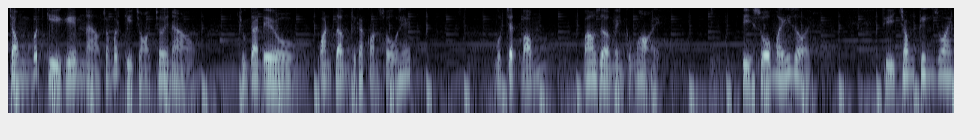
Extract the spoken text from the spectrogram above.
Trong bất kỳ game nào, trong bất kỳ trò chơi nào, chúng ta đều quan tâm tới các con số hết. Một trận bóng, bao giờ mình cũng hỏi, tỷ số mấy rồi? Thì trong kinh doanh,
